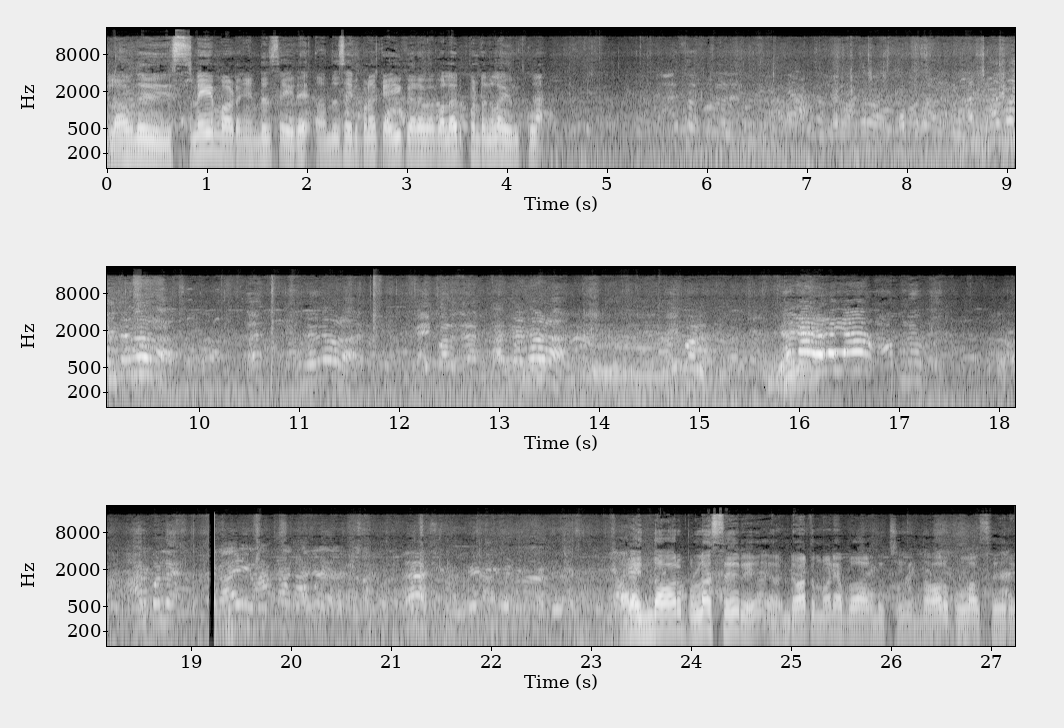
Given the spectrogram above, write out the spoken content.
எல்லாம் வந்து ஸ்னே மாடுங்க இந்த சைடு அந்த சைடு போனால் கை கறவை வளர்ப்புன்றங்களாம் இருக்கும். அதான் இந்த வாரம் ஃபுல்லாக சேரு. ரெண்டு வாரத்துக்கு முன்னாடி அப்படி தான் இருந்துச்சு இந்த வாரம் ஃபுல்லாக சேரு.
